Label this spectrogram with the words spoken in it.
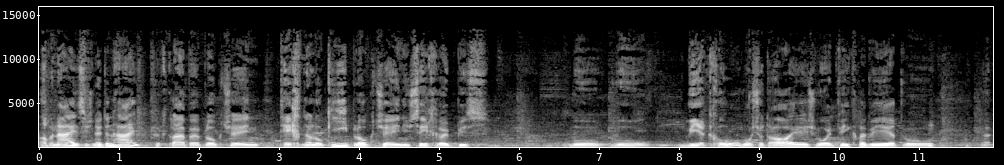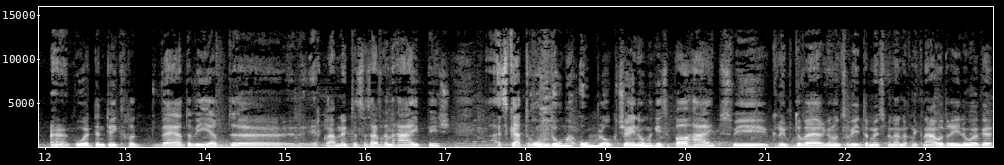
Aber nein, es ist nicht ein Hype. Ich glaube, Blockchain-Technologie, Blockchain ist sicher etwas, wo, wo wird kommen, wo schon da ist, wo entwickelt wird, wo äh, gut entwickelt werden wird. Äh, ich glaube nicht, dass das einfach ein Hype ist. Es geht rundum, um Blockchain herum gibt es ein paar Hypes, wie Kryptowährungen und so weiter, da müssen wir dann ein bisschen genauer reinschauen,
